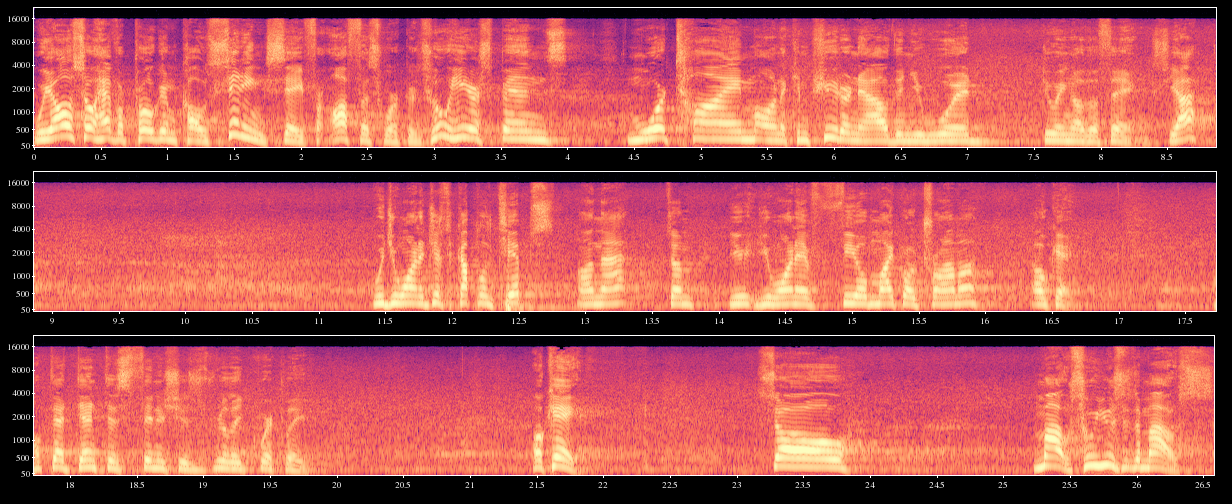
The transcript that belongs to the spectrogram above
We also have a program called Sitting Safe for office workers. Who here spends more time on a computer now than you would doing other things? Yeah? Would you want just a couple of tips on that? Some you, you want to feel micro trauma? Okay. Hope that dentist finishes really quickly. Okay. So, mouse. Who uses a mouse?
